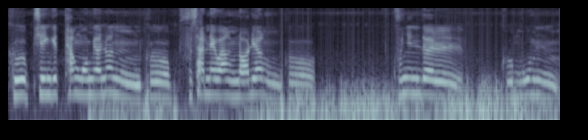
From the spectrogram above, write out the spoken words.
그 비행기 타고 오면은 그 부산의 왕 너령 그 군인들 그 몸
